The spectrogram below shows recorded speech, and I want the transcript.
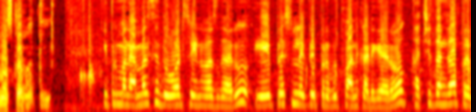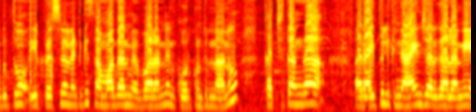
నమస్కారం. ఇప్పుడు మన ఎమ్మెల్సీ దువ్వాడు శ్రీనివాస్ గారు ఏ ప్రశ్నలు అయితే ప్రభుత్వానికి అడిగారో ఖచ్చితంగా ప్రభుత్వం ఈ ప్రశ్నలన్నిటికీ సమాధానం ఇవ్వాలని నేను కోరుకుంటున్నాను. ఖచ్చితంగా రైతులకి న్యాయం జరగాలని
